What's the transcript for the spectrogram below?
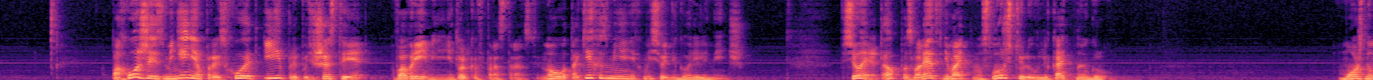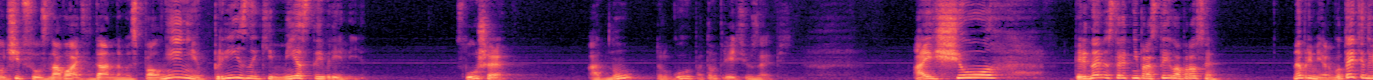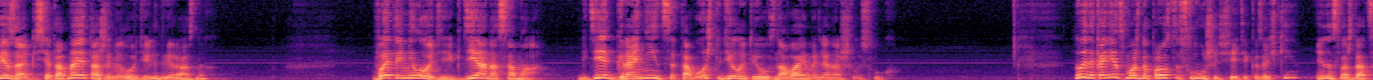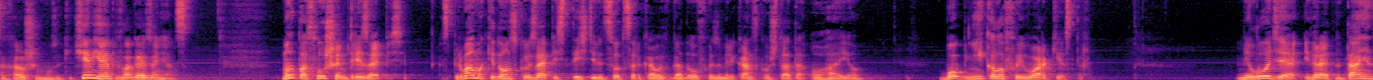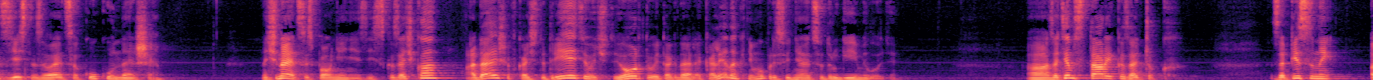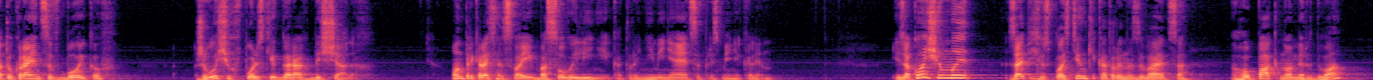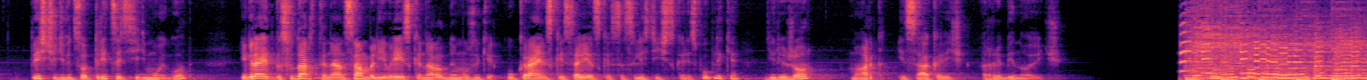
Похожие изменения происходят и при путешествии во времени, не только в пространстве. Но вот таких изменениях мы сегодня говорили меньше. Все это позволяет внимательному слушателю увлекательную игру. Можно учиться узнавать в данном исполнении признаки места и времени, слушая одну, другую, потом третью запись. А еще перед нами стоят непростые вопросы. Например, вот эти две записи – это одна и та же мелодия или две разных – в этой мелодии, где она сама? Где граница того, что делает ее узнаваемой для нашего слуха? Ну и, наконец, можно просто слушать все эти казачки и наслаждаться хорошей музыкой. Чем я и предлагаю заняться. Мы послушаем три записи. Сперва македонскую запись 1940-х годов из американского штата Огайо. Боб Николов и его оркестр. Мелодия и, вероятно, танец здесь называется «Куку Неше». Начинается исполнение здесь с казачка, а дальше в качестве третьего, четвертого и так далее колена к нему присоединяются другие мелодии. А затем старый казачок, записанный от украинцев бойков, живущих в польских горах Бещадах. Он прекрасен своей басовой линией, которая не меняется при смене колен. И закончим мы записью с пластинки, которая называется Гопак номер 2, 1937 год, играет государственный ансамбль еврейской народной музыки Украинской Советской Социалистической Республики, дирижер Марк Исакович Рабинович. thank you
